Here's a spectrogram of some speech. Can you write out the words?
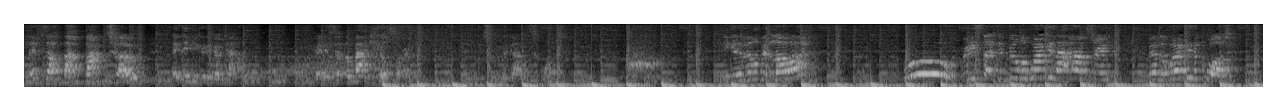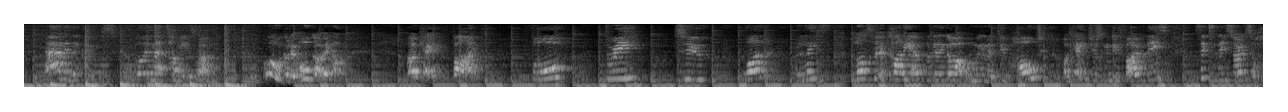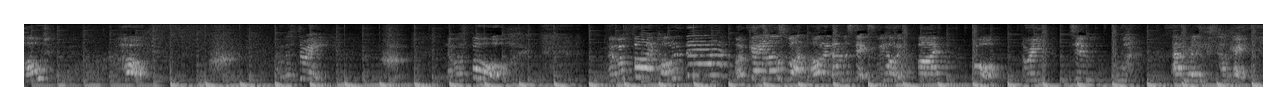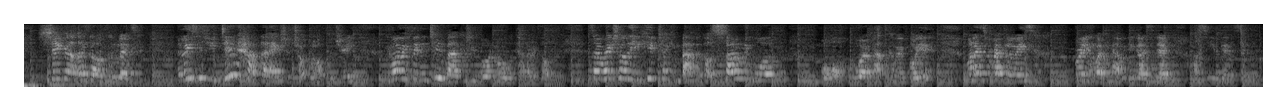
Lift up that back toe, and then you're going to go down. Okay, lift up the back heel, sorry. And you're just going to go down and squat. Can you get a little bit lower? these, six of these, sorry, so hold, hold. Number three, number four, number five, hold it there. Okay, last one, hold it under six, we hold it for five, four, three, two, one, and release. Okay, shake out those arms and legs. At least if you did have that extra chocolate off the tree, you won't be feeling too bad because you've all the calories off. So make sure that you keep checking back. We've got so many more more workouts coming for you. My name's Rebecca Louise. Brilliant working out with you guys today. I'll see you again soon.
